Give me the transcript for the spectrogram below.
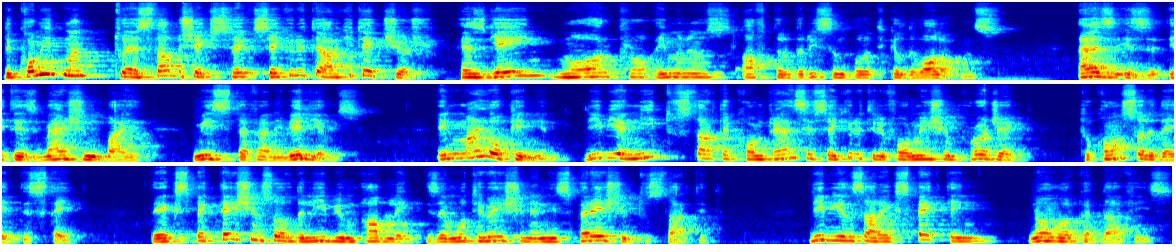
The commitment to establish a security architecture has gained more prominence after the recent political developments, as is, it is mentioned by Ms. Stephanie Williams. In my opinion, Libya needs to start a comprehensive security reformation project to consolidate the state. The expectations of the Libyan public is a motivation and inspiration to start it. Libyans are expecting no more Gaddafis,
